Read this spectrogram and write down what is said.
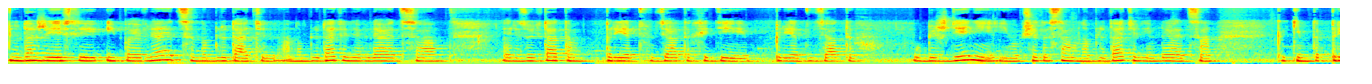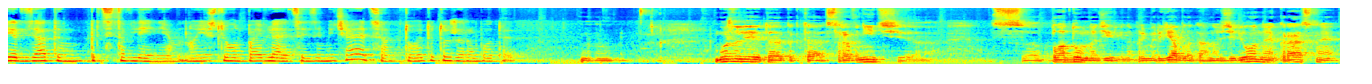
Но даже если и появляется наблюдатель, а наблюдатель является результатом предвзятых идей, предвзятых убеждений, и вообще-то сам наблюдатель является каким-то предвзятым представлением. Но если он появляется и замечается, то это тоже работает. Угу. Можно ли это как-то сравнить э, с плодом на дереве. Например, яблоко, оно зеленое, красное,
